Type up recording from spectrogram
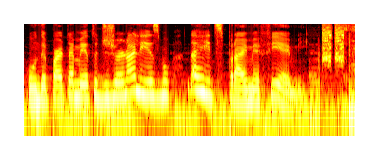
com o departamento de jornalismo da Hits Prime FM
